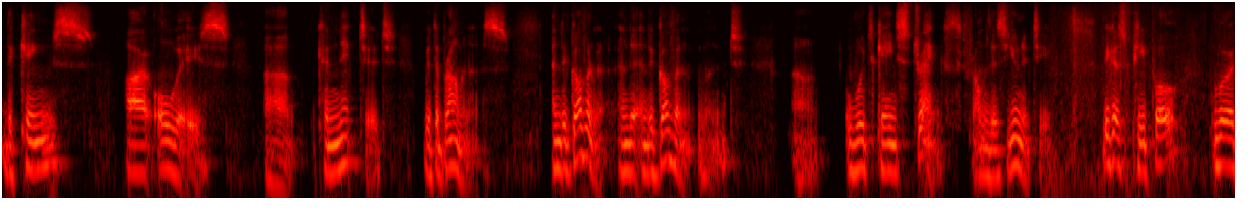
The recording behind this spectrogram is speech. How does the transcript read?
The kings are always uh, connected with the brahmanas, and the government and the, and the government uh, would gain strength from this unity, because people were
